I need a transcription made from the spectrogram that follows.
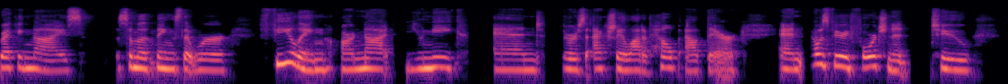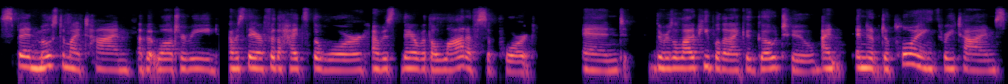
recognize some of the things that we're feeling are not unique and there's actually a lot of help out there. And I was very fortunate to spend most of my time up at Walter Reed. I was there for the heights of the war. I was there with a lot of support. And there was a lot of people that I could go to. I ended up deploying three times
